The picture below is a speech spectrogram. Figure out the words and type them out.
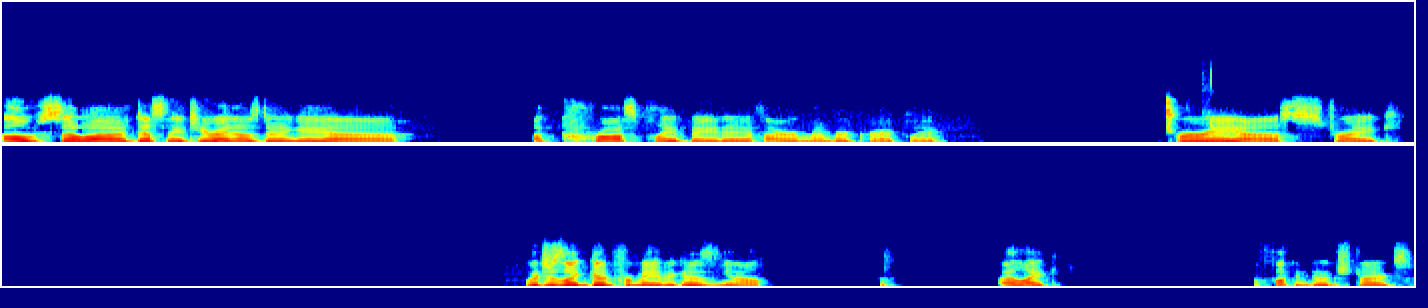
Oh, so uh, Destiny 2 right now is doing a uh, a crossplay beta, if I remember correctly, for a uh, strike, which is like good for me because you know I like fucking doing strikes,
